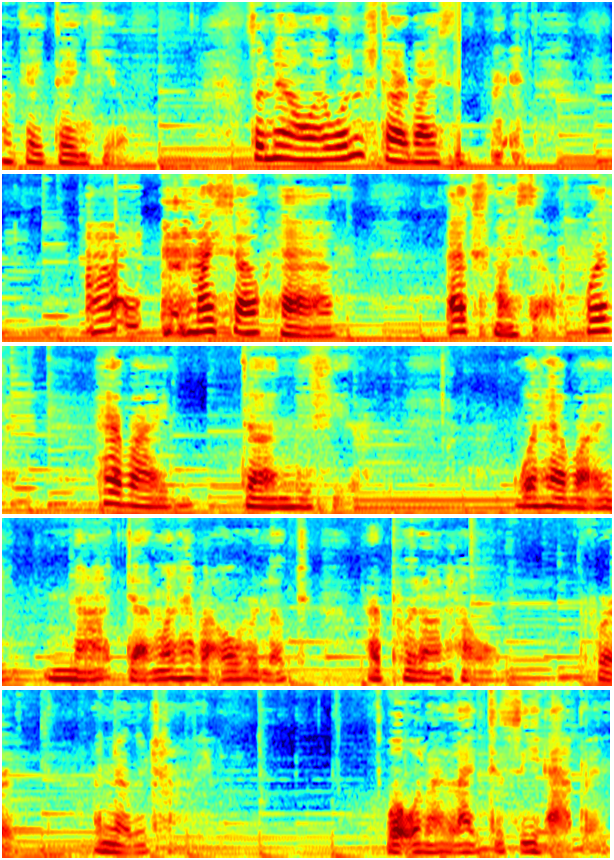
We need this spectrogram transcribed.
Okay, thank you. So now I want to start by I myself have asked myself, what have I done this year? What have I not done? What have I overlooked or put on hold for another time? What would I like to see happen?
